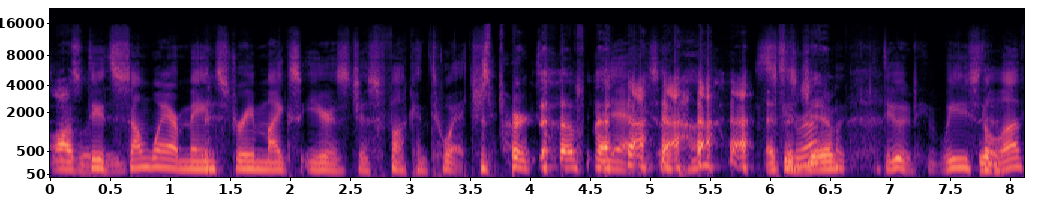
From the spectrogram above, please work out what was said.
awesome, dude, dude. somewhere mainstream Mike's ears just fucking twitch. Just perked up. yeah, he's like, huh? That's his jam. dude. We used to Yeah. love,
